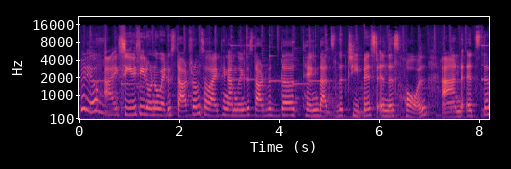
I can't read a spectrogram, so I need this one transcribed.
video. I seriously don't know where to start from so I think I'm going to start with the thing that's the cheapest in this haul and it's the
